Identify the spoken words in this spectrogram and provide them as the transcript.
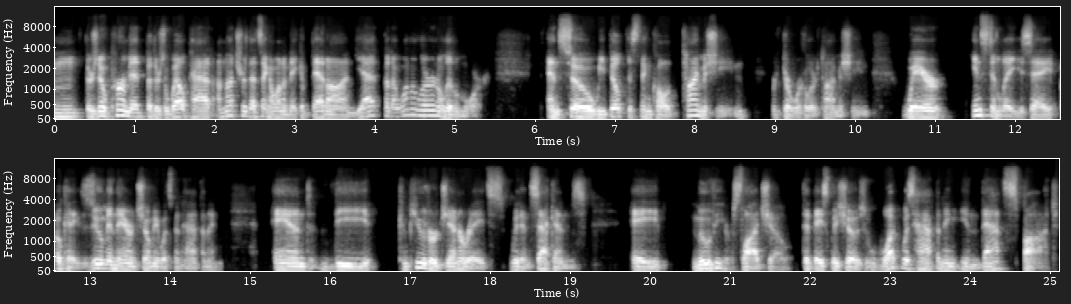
Mm, there's no permit, but there's a well pad. I'm not sure that's something I want to make a bet on yet, but I want to learn a little more. And so we built this thing called Time Machine, or Work Alert Time Machine, where instantly you say, okay, zoom in there and show me what's been happening. And the computer generates within seconds a movie or slideshow that basically shows what was happening in that spot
